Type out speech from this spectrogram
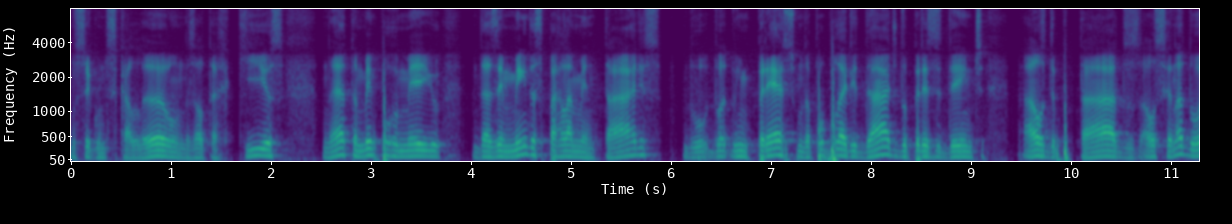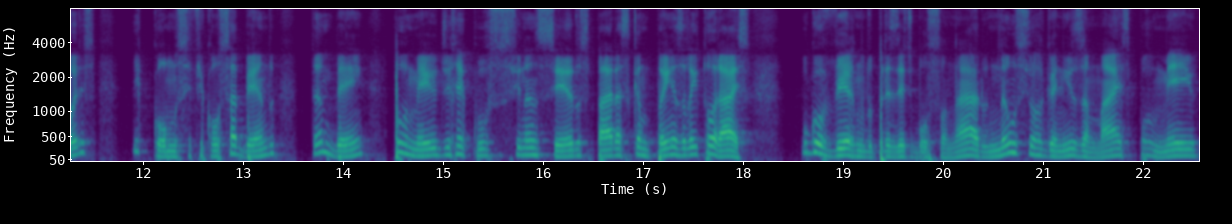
no segundo escalão, nas autarquias, né? também por meio das emendas parlamentares, do, do, do empréstimo da popularidade do presidente aos deputados, aos senadores, e, como se ficou sabendo, também por meio de recursos financeiros para as campanhas eleitorais, o governo do presidente Bolsonaro não se organiza mais por meio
